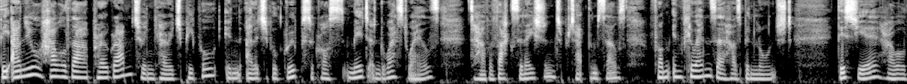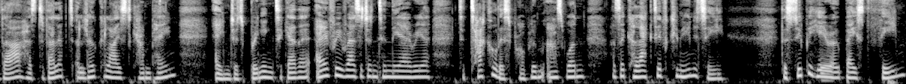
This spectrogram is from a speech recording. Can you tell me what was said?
The annual Hywel Dda programme to encourage people in eligible groups across Mid and West Wales to have a vaccination to protect themselves from influenza has been launched. This year, Hywel Dda has developed a localised campaign aimed at bringing together every resident in the area to tackle this problem as one, as a collective community. The superhero based theme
